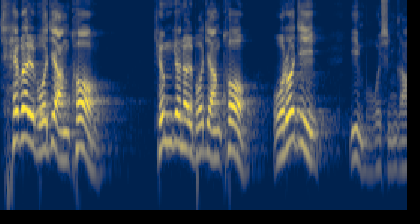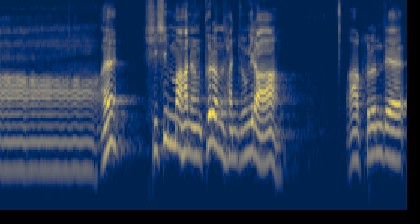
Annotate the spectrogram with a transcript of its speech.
책을 보지 않고 경전을 보지 않고 오로지 이 무엇인가 에? 시신만 하는 그런 산중이라 아 그런데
